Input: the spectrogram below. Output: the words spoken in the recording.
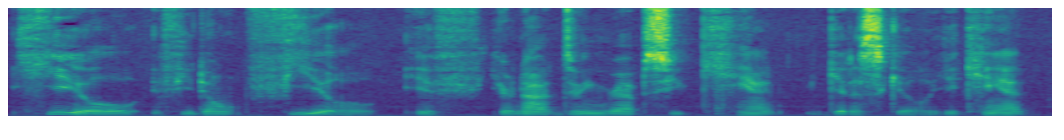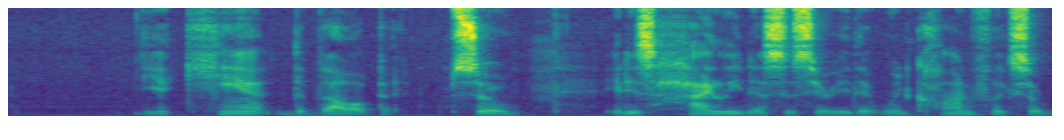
heal if you don't feel. If you're not doing reps, you can't get a skill. You can't you can't develop it. So it is highly necessary that when conflicts or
